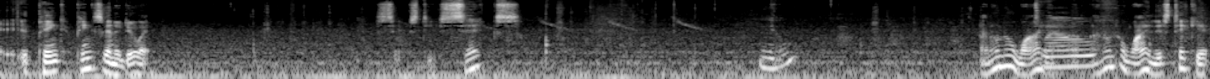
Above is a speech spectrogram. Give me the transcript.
Eh, pink. Pink's going to do it. 66. No. I don't know why. Twelve. I don't know why this ticket.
